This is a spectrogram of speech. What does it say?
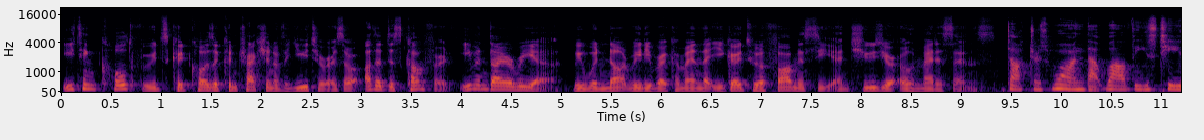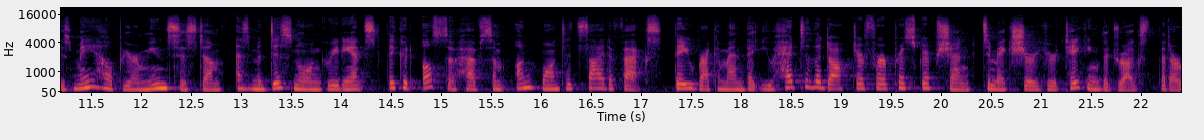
eating cold foods could cause a contraction of the uterus or other discomfort, even diarrhea. We would not really recommend that you go to a pharmacy and choose your own medicines. Doctors warn that while these teas may help your immune system as medicinal ingredients, they could also have some unwanted side effects. They recommend that you head to the doctor for a prescription to make sure you're taking the drugs that are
